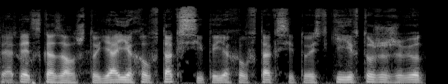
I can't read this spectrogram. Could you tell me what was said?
Ты опять сказал, что я ехал в такси, ты ехал в такси. То есть Киев тоже живет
